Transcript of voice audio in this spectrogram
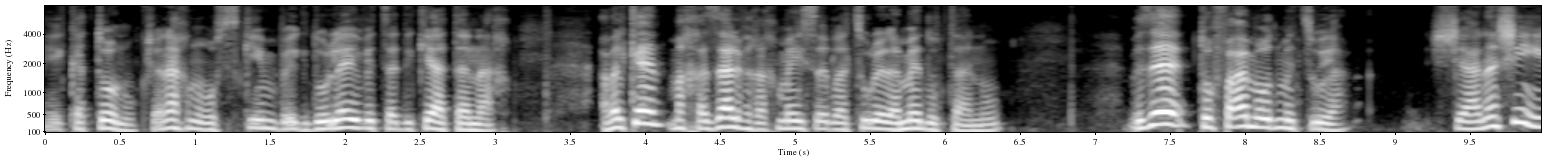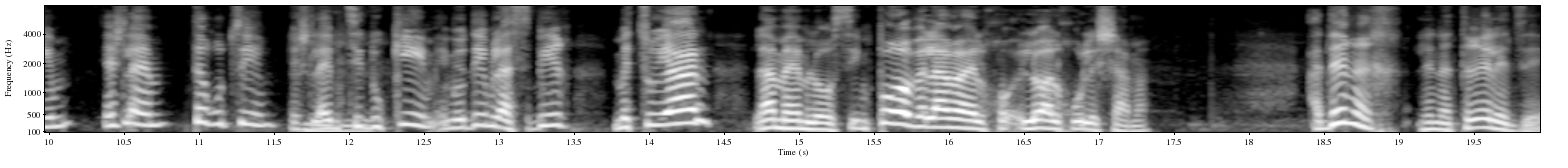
אה, קטונו, כשאנחנו עוסקים בגדולי וצדיקי התנ"ך. אבל כן, מה חז"ל וחכמי ישראל רצו ללמד אותנו, וזו תופעה מאוד מצויה, שאנשים, יש להם תירוצים, יש להם mm-hmm. צידוקים, הם יודעים להסביר מצוין למה הם לא עושים פה ולמה לא הלכו לשם. הדרך לנטרל את זה,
